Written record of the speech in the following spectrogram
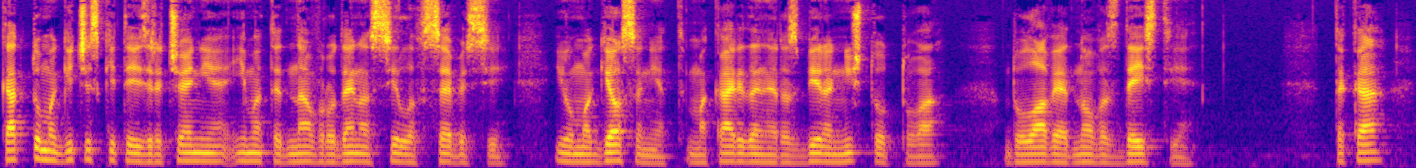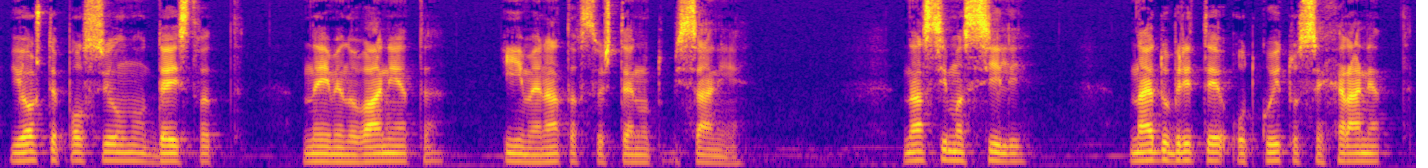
Както магическите изречения имат една вродена сила в себе си и омагьосаният, макар и да не разбира нищо от това, долавя едно въздействие, така и още по-силно действат наименованията и имената в свещеното писание. Нас има сили, най-добрите от които се хранят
